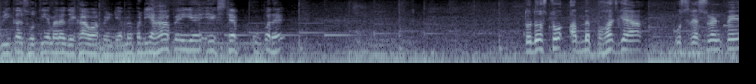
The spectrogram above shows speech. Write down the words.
व्हीकल्स होती है, मैंने देखा वहाँ पे इंडिया में। पर यहाँ पे ये एक स्टेप ऊपर है। तो दोस्तों, अब मैं पहुँच गया उस रेस्टोरेंट पे।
